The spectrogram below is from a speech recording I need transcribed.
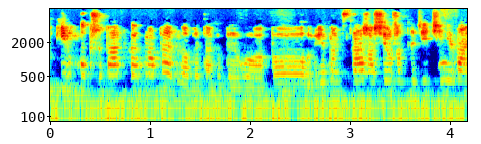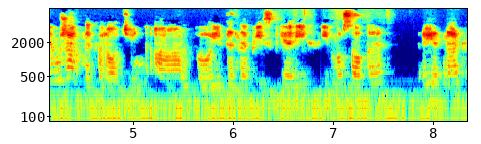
w kilku przypadkach na pewno by tak było, bo jednak zdarza się, że te dzieci nie mają żadnych rodzin, albo jedyne bliskie ich, im osoby jednak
